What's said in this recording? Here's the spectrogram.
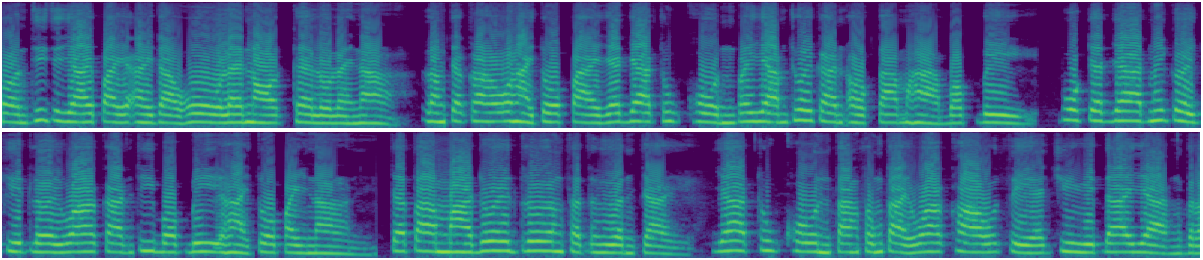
ก่อนที่จะย้ายไปไอดาโฮและนอร์ทแคโรไลนา หลังจากเขาหายตัวไปญาติญาติทุกคนพยายามช่วยกันออกตามหาบ๊อบบี้พวกญาติญาติไม่เคยคิดเลยว่าการที่บ๊อบบี้หายตัวไปนาน จะตามมาด้วยเรื่องสะเทือนใจ ญาติทุกคนต่างสงสัยว่าเขาเสียชีวิตได้อย่างไร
